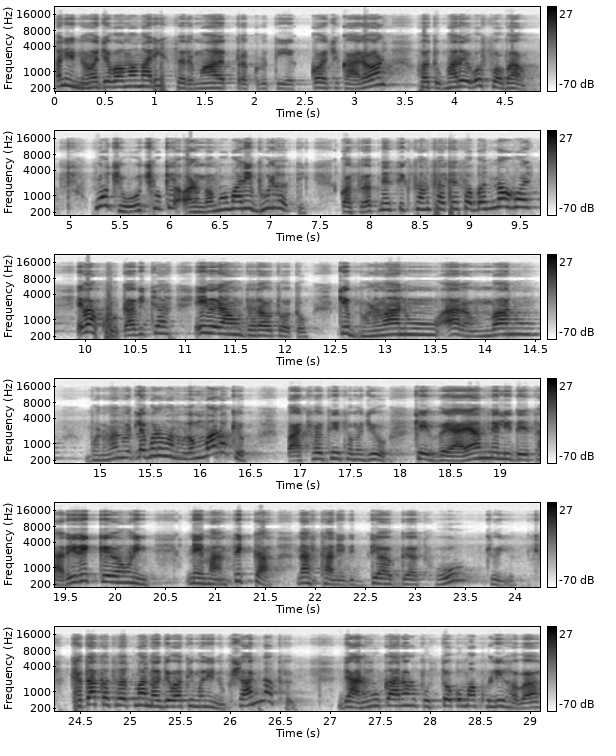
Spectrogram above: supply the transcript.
અને ન જવામાં મારી શરમાળ પ્રકૃતિ એક જ કારણ હતું મારો એવો સ્વભાવ. હું જોઉં છું કે અણગમો મારી ભૂલ હતી. કસરતને શિક્ષણ સાથે સંબંધ ન હોય. એવા ખોટા વિચાર એ વેળા હું ધરાવતો હતો કે ભણવાનું, આ રમવાનું, ભણવાનું એટલે ભણવાનું, રમવાનું કયો? પાછળથી સમજ્યો કે વ્યાયામને લીધે શારીરિક કેળવણી ને માનસિકતાના સ્થાને વિદ્યાભ્યાસ હોવો જોઈએ. છતાં કસરતમાં ન જવાથી મને નુકસાન ન થયું. જાણવું કારણ પુસ્તકોમાં ખુલ્લી હવા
